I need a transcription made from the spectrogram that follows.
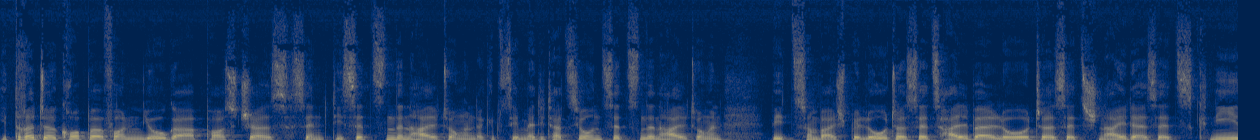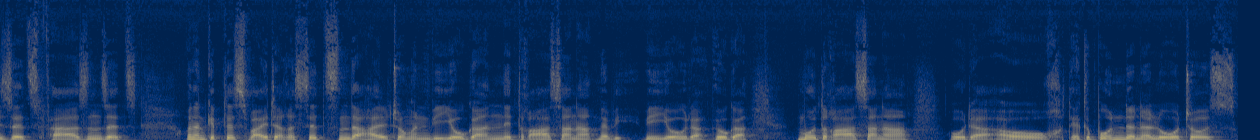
Die dritte Gruppe von Yoga Postures sind die sitzenden Haltungen. Da gibt es die meditationssitzenden Haltungen, wie zum Beispiel Lotussitz, halber Lotussitz, Schneidersitz, Kniesitz, Fersensitz. Und dann gibt es weitere sitzende Haltungen wie Yoga Nidrasana, wie, wie Yoga, Yoga Mudrasana oder auch der gebundene Lotus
